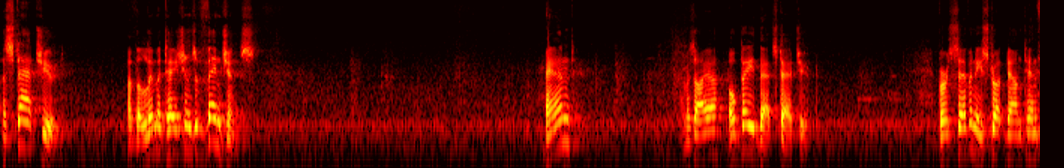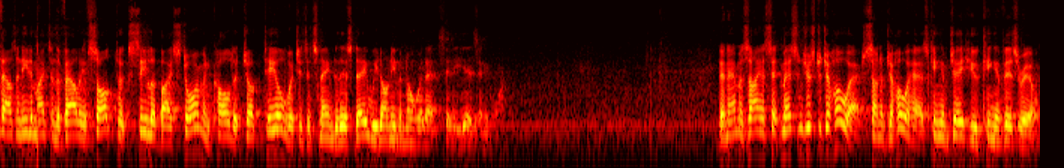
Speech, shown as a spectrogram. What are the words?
a statute of the limitations of vengeance. And Amaziah obeyed that statute. Verse 7 He struck down 10,000 Edomites in the valley of Salt, took Selah by storm, and called it Joktheel, which is its name to this day. We don't even know where that city is anymore. Then Amaziah sent messengers to Jehoash, son of Jehoahaz, king of Jehu, king of Israel,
